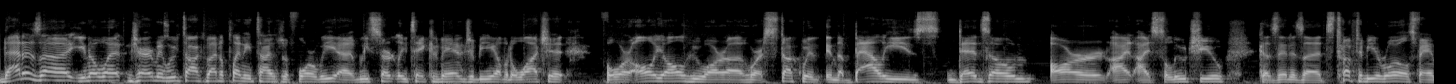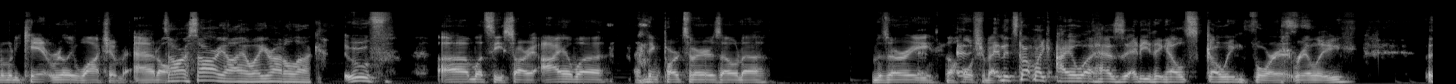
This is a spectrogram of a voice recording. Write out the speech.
That is, uh, you know what, Jeremy, we've talked about it plenty of times before. We uh, we certainly take advantage of being able to watch it. For all y'all who are uh, who are stuck with in the Bally's dead zone, are I, I salute you because it is a it's tough to be a Royals fan when you can't really watch them at all. Sorry, sorry, Iowa, you're out of luck. Oof. Um, let's see. Sorry, Iowa. I think parts of Arizona, Missouri, the whole shebang. And it's not like Iowa has anything else going for it, really.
